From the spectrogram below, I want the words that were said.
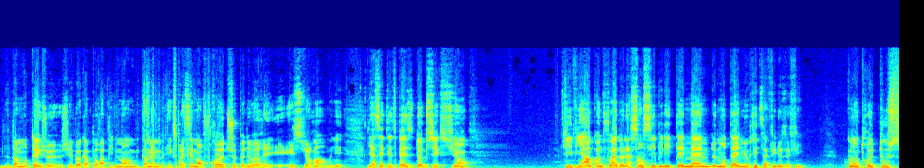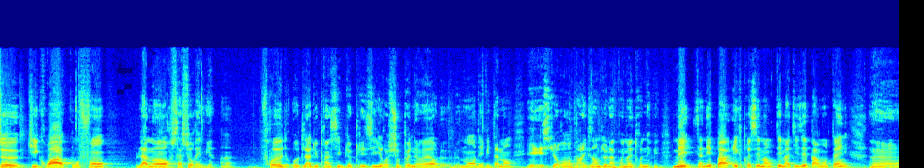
dans mon texte, j'évoque un peu rapidement, mais quand même expressément Freud, Schopenhauer et, et, Sioran. Il y a cette espèce d'objection qui vient encore une fois de la sensibilité même de Montaigne, mais aussi de sa philosophie, contre tous ceux qui croient qu'au fond, la mort, ça serait mieux. Hein. Freud, au-delà du principe de plaisir, Schopenhauer, le, monde évidemment, et, Sioran, par exemple, de l'inconvénient d'être né. Mais ça n'est pas expressément thématisé par Montaigne, euh,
